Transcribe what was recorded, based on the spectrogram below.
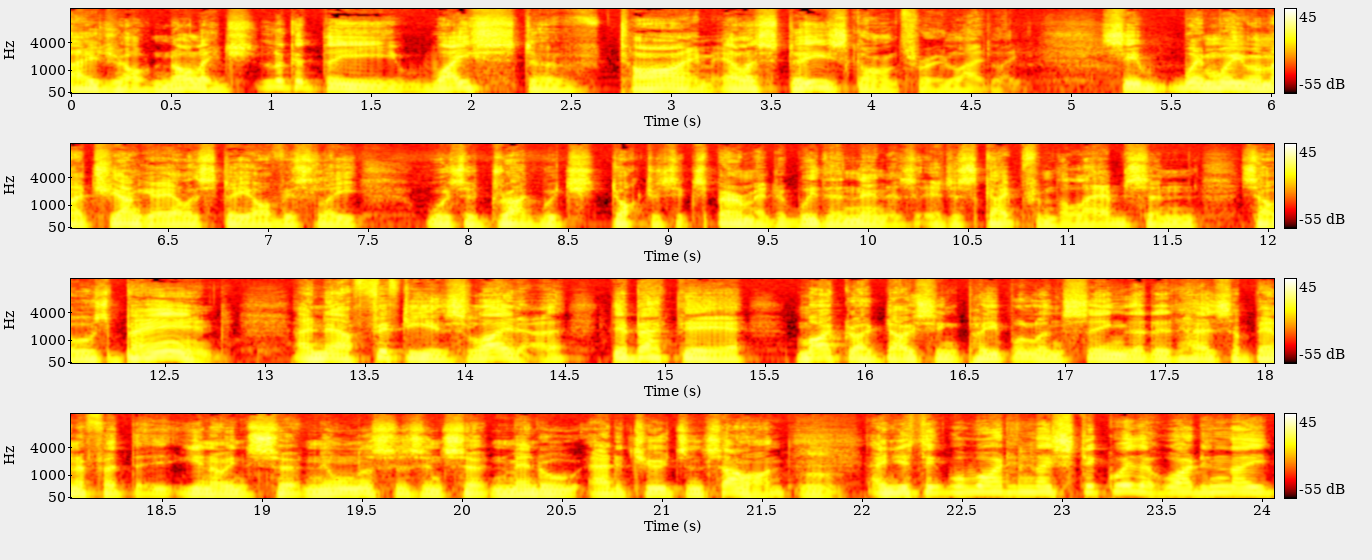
age old knowledge, look at the waste of time LSD's gone through lately. See, when we were much younger, LSD obviously was a drug which doctors experimented with, and then it, it escaped from the labs, and so it was banned. And now, 50 years later, they're back there microdosing people and seeing that it has a benefit, that, you know, in certain illnesses, in certain mental attitudes, and so on. Mm. And you think, well, why didn't they stick with it? Why didn't they?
